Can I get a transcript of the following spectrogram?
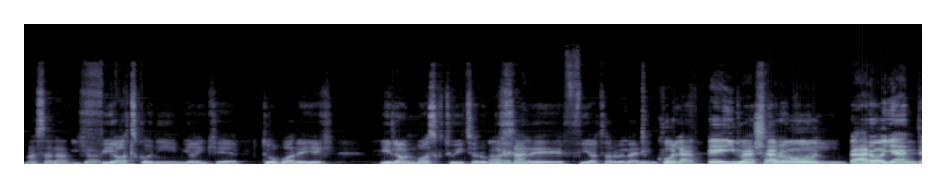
مثلا فیات کنیم یا اینکه دوباره یک ایلان ماسک توییتر رو آره می‌خره فیات ها رو ببریم کلا قیمت رو برایند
